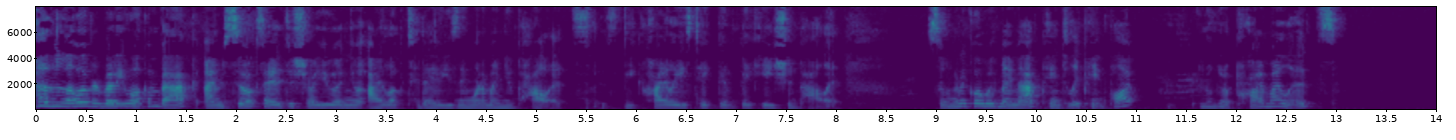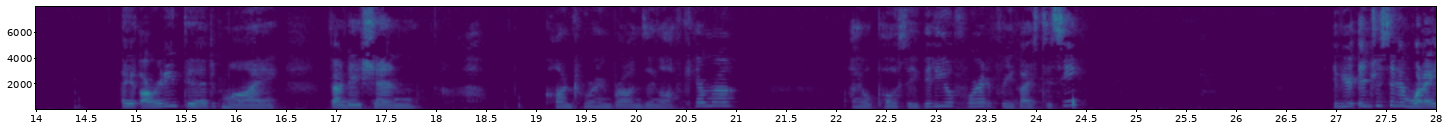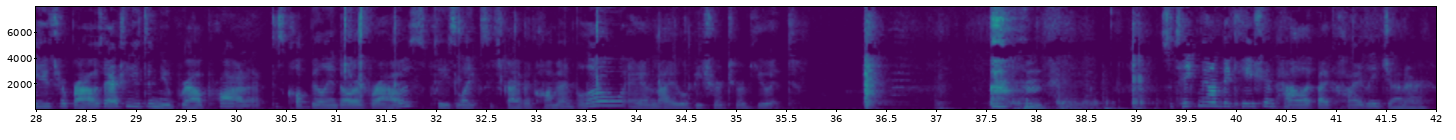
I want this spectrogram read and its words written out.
Hello everybody, welcome back. I'm so excited to show you a new eye look today using one of my new palettes. It's the Kylie's Take a Vacation palette. So I'm gonna go in with my MAC Painterly Paint Pot and I'm gonna prime my lids. I already did my foundation contouring bronzing off camera. I will post a video for it for you guys to see. If you're interested in what I use for brows, I actually used a new brow product. It's called Billion Dollar Brows. Please like, subscribe, and comment below, and I will be sure to review it. so Take Me on Vacation palette by Kylie Jenner.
